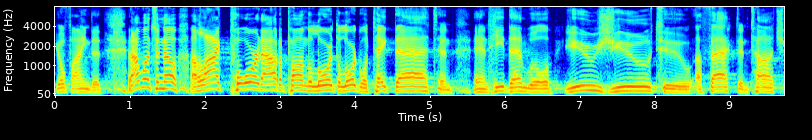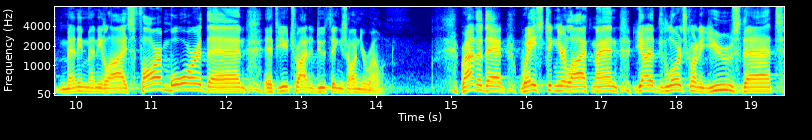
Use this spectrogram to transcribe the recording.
You'll find it. And I want to know a life poured out upon the Lord, the Lord will take that and, and He then will use you to affect and touch many, many lives, far more than if you try to do things on your own. Rather than wasting your life, man, yeah, the Lord's going to use that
